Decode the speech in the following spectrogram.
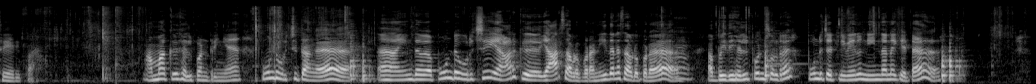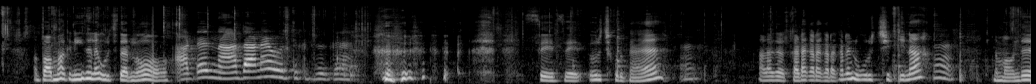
சரிப்பா. அம்மாவுக்கு ஹெல்ப் பண்ணுறீங்க பூண்டு உரிச்சு தாங்க அஹ் இந்த பூண்டை உரிச்சு யாருக்கு யார் சாப்பிட போறா? நீ தானே சாப்பிட போற? அப்போ இது ஹெல்ப்னு சொல்கிற பூண்டு சட்னி வேணும் நீ தானே கேட்ட? அப்போ அம்மாவுக்கு நீ தானே உரிச்சு தரணும்? நான் தானே சரி சரி. உரிச்சு கொடுங்க. அழகா கடை கடை கடை கடைன்னு உரிச்சிட்டினா நம்ம வந்து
